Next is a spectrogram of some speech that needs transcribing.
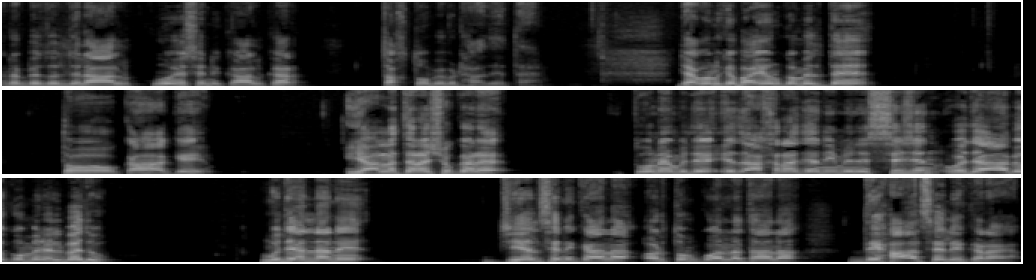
रबुल्जलाल कुएँ से निकाल कर तख्तों पर बैठा देता है। जब उनके भाई उनको मिलते हैं तो कहा कि, या अल्लाह तेरा शुक्र है, तूने मुझे इस अखरा जानी मैंने सिजन वजा अब को मिन अलबदू मुझे अल्लाह ने जेल से निकाला और तुमको अल्लाह ताला देहात से लेकर आया।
